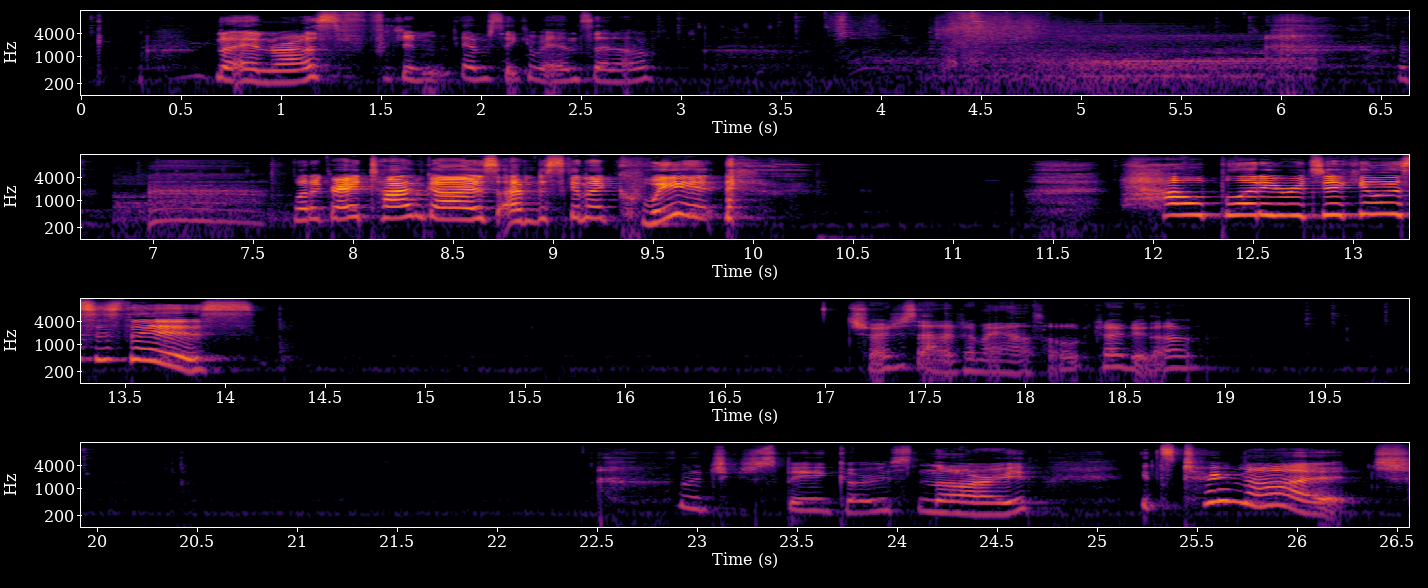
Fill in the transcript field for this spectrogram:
Not NRaas, freaking MC Command Center. what a great time, guys. I'm just gonna quit. How bloody ridiculous is this? Should I just add it to my household? Can I do that? Would she just be a ghost? No. It's too much.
